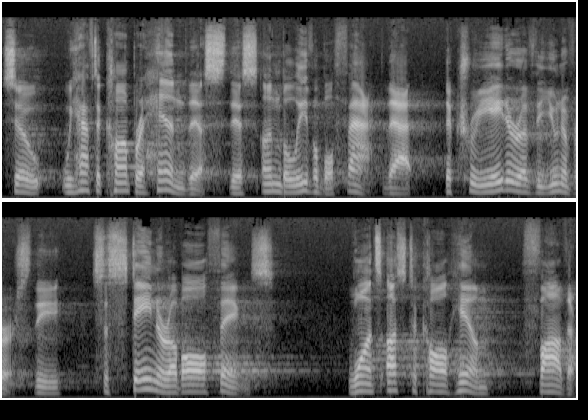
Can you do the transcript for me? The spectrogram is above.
So we have to comprehend this, this unbelievable fact that the creator of the universe, the sustainer of all things, wants us to call him Father.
